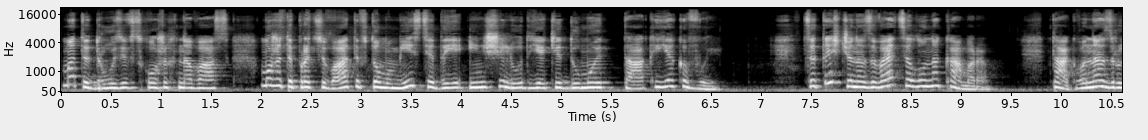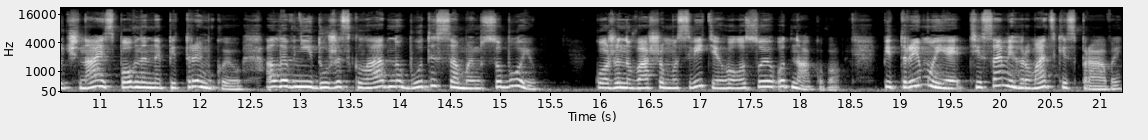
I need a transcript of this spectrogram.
мати друзів, схожих на вас, можете працювати в тому місці, де є інші люди, які думають так, як ви. Це те, що називається луна камера. Так, вона зручна і сповнена підтримкою, але в ній дуже складно бути самим собою. Кожен у вашому світі голосує однаково, підтримує ті самі громадські справи,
